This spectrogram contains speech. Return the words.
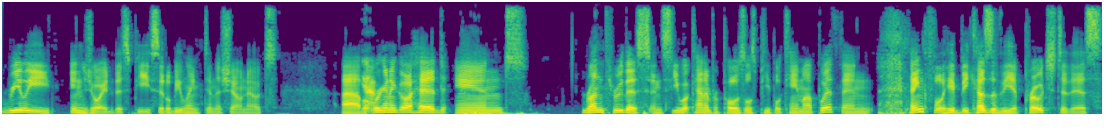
really enjoyed this piece. It'll be linked in the show notes. Uh, but yeah. we're going to go ahead and run through this and see what kind of proposals people came up with. And thankfully, because of the approach to this,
